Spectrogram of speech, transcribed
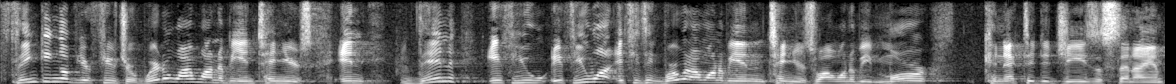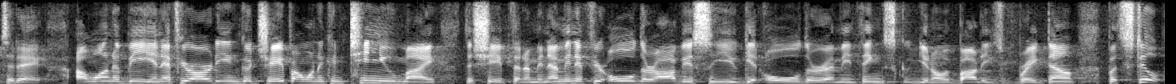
thinking of your future, where do I want to be in 10 years? And then, if you if you want, if you think, where would I want to be in 10 years? Well, I want to be more connected to Jesus than I am today. I want to be, and if you're already in good shape, I want to continue my the shape that I'm in. I mean, if you're older, obviously you get older. I mean, things, you know, bodies break down. But still,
